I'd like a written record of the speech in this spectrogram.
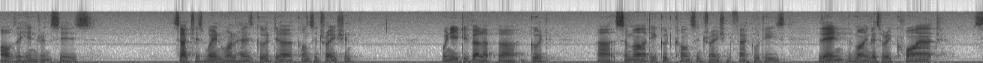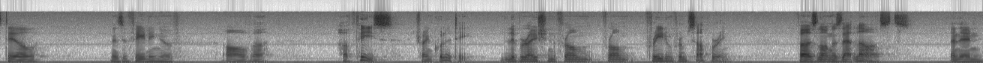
of the hindrances, such as when one has good uh, concentration when you develop uh, good uh, samadhi, good concentration faculties, then the mind goes very quiet, still. There's a feeling of of uh, of peace, tranquility, liberation from from freedom from suffering, for as long as that lasts. And then,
